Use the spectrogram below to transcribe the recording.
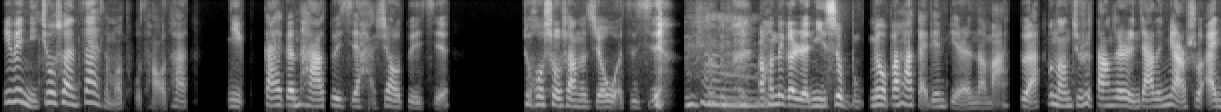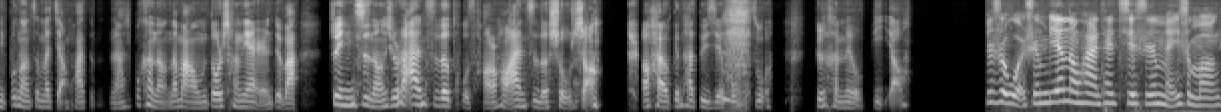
因为你就算再怎么吐槽他，你该跟他对接还是要对接，最后受伤的只有我自己。嗯然后那个人你是不没有办法改变别人的嘛，对吧？不能就是当着人家的面儿说，哎，你不能这么讲话，怎么怎么样，是不可能的嘛。我们都是成年人，对吧？所以你只能就是暗自的吐槽，然后暗自的受伤，然后还要跟他对接工作，就是很没有必要。就是我身边的话，他其实没什么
